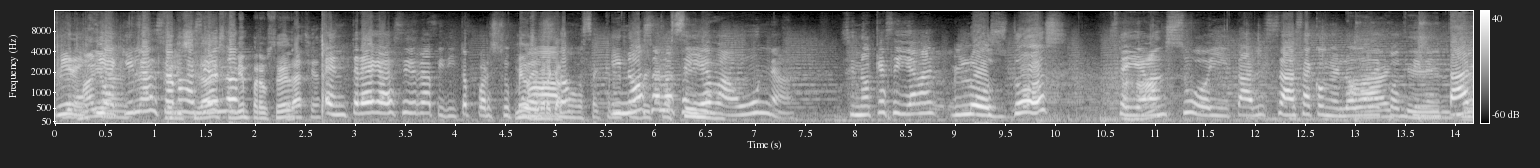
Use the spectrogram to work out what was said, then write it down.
Miren, Mario, y aquí la estamos felicidades haciendo también para usted. Gracias. entrega así rapidito, por supuesto. Secretos Y no solo se lleva una, sino que se llevan los dos. Se Ajá. llevan su ollita alzaza con el logo Ay, de Continental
